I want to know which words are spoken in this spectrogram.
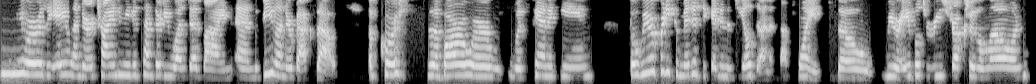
we were the A lender trying to meet a 1031 deadline, and the B lender backs out. Of course, the borrower was panicking, but we were pretty committed to getting the deal done at that point. So we were able to restructure the loan,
